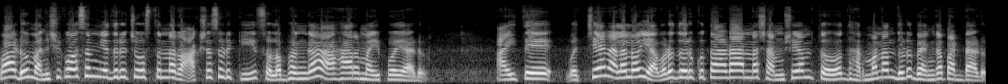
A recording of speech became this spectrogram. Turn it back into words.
వాడు మనిషి కోసం ఎదురు చూస్తున్న రాక్షసుడికి సులభంగా ఆహారం అయిపోయాడు అయితే వచ్చే నెలలో ఎవడు దొరుకుతాడా అన్న సంశయంతో ధర్మనందుడు బెంగపడ్డాడు.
